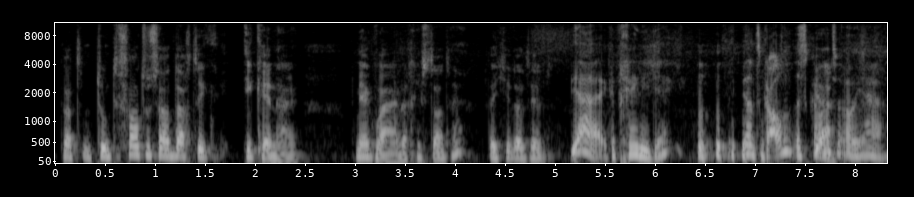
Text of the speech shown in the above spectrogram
Ik had, toen ik de foto zag, dacht ik, ik ken haar. Merkwaardig is dat, hè? Dat je dat hebt. Ja, ik heb geen idee. dat kan, dat kan Ja. zo, ja.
